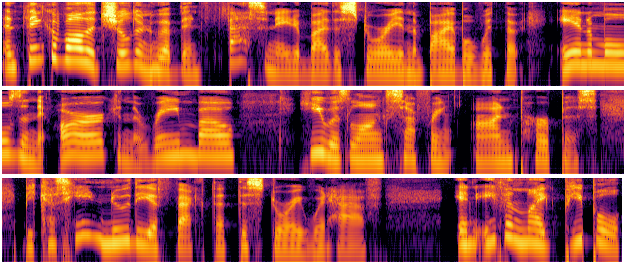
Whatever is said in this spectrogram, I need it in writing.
And think of all the children who have been fascinated by the story in the Bible with the animals and the ark and the rainbow. He was long suffering on purpose because he knew the effect that this story would have. And even like people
